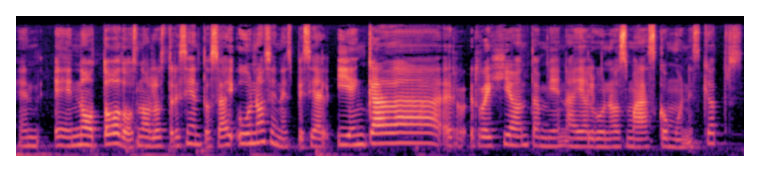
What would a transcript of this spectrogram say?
En- eh, no todos, no los 300, hay unos en especial y en cada región también hay algunos más comunes que otros.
